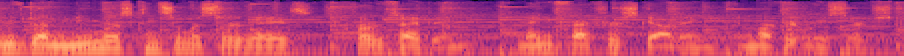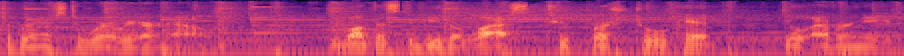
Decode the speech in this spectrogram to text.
We've done numerous consumer surveys, prototyping, manufacturer scouting, and market research to bring us to where we are now. We want this to be the last toothbrush toolkit you'll ever need.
